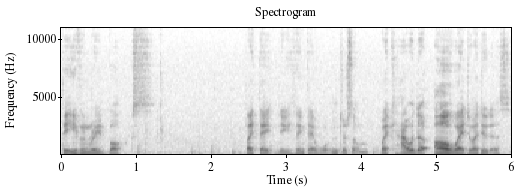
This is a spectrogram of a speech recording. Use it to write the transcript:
They even read books. Like they, do you think they wouldn't or something? Like how would The, oh wait, do I do this?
